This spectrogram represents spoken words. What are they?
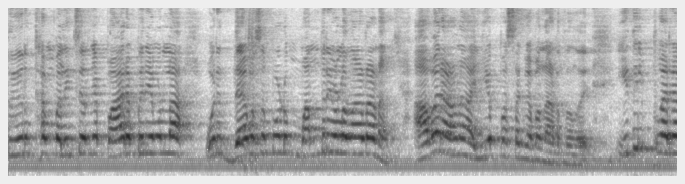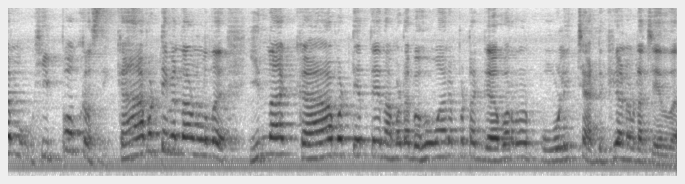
തീർത്ഥം വലിച്ചെറിഞ്ഞ പാരമ്പര്യമുള്ള ഒരു ദേവസ്വം ബോർഡ് മന്ത്രിയുള്ള നാടാണ് അവരാണ് അയ്യപ്പ സംഗമം നടത്തുന്നത്. ഇതിൽ പരം ഹിപ്പോക്രസി കാപട്യം എന്താണുള്ളത്? ഇന്ന് ആ കാപട്യത്തെ നമ്മുടെ ബഹുമാനപ്പെട്ട ഗവർണർ പൊളിച്ചടുക്കുകയാണ് ഇവിടെ ചെയ്തത്.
